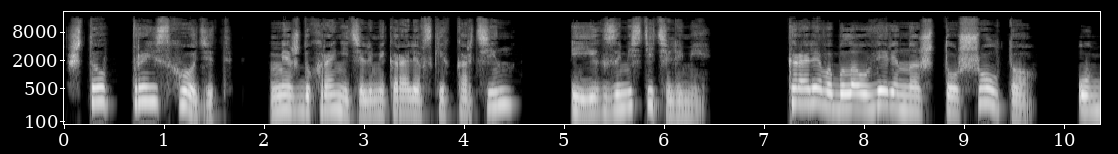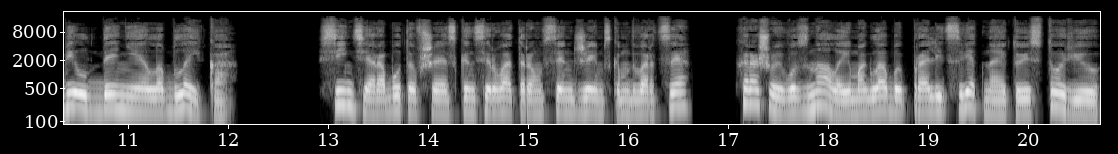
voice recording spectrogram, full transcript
Что происходит между хранителями королевских картин и их заместителями? Королева была уверена, что Шолто убил Дэниела Блейка. Синтия, работавшая с консерватором в Сент-Джеймском дворце, хорошо его знала и могла бы пролить свет на эту историю,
